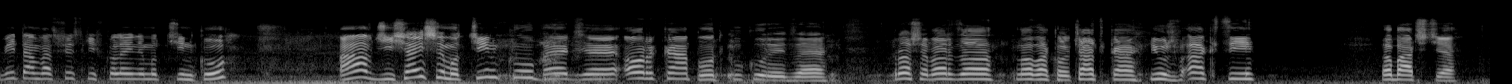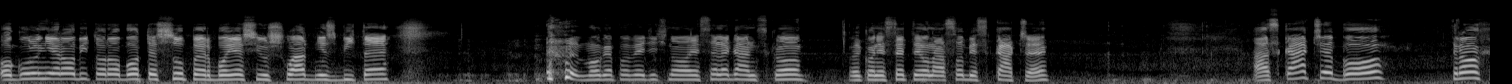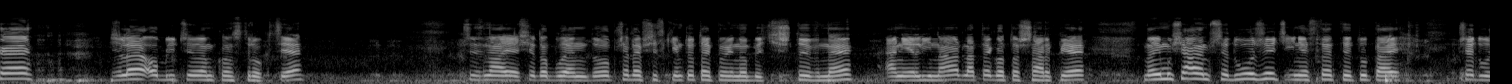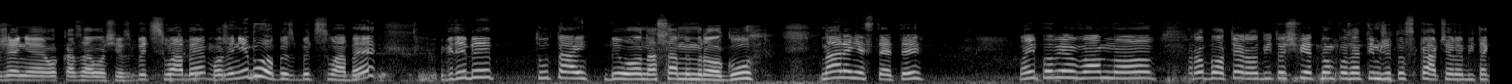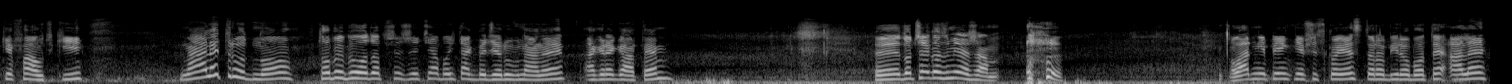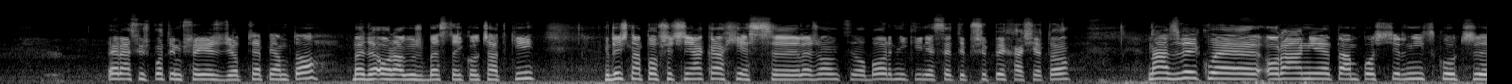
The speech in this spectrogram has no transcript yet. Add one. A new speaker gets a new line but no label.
Witam Was wszystkich w kolejnym odcinku. A w dzisiejszym odcinku będzie orka pod kukurydzę. Proszę bardzo, nowa kolczatka już w akcji. Zobaczcie, ogólnie robi to robotę super, bo jest już ładnie zbite. Mogę powiedzieć, no jest elegancko, tylko niestety ona sobie skacze. A skacze, bo trochę źle obliczyłem konstrukcję. Przyznaję się do błędu. Przede wszystkim tutaj powinno być sztywne, a nie lina, dlatego to szarpie. No i musiałem przedłużyć i niestety tutaj przedłużenie okazało się zbyt słabe. Może nie byłoby zbyt słabe, gdyby tutaj było na samym rogu. No ale niestety no i powiem wam, no robotę robi to świetną, poza tym, że to skacze, robi takie fałdki. No ale trudno, to by było do przeżycia, bo i tak będzie równane agregatem. Yy, Do czego zmierzam? Ładnie, pięknie wszystko jest, to robi robotę, ale teraz już po tym przejeździe odczepiam to. Będę orał już bez tej kolczatki gdyż na powszechniakach jest y, leżący obornik i niestety przypycha się to. Na zwykłe oranie tam po ściernisku czy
